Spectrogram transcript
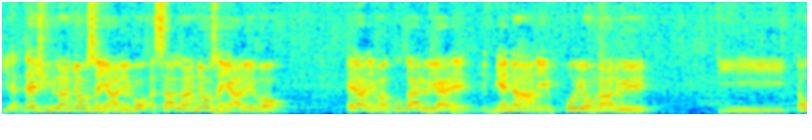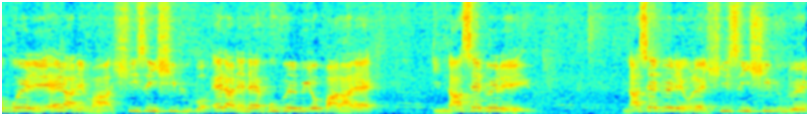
ဒီအသက်ရှူလမ်းကြောင်းဆိုင်ရာတွေပေါ့အစာလမ်းကြောင်းဆိုင်ရာတွေပေါ့အဲ့ဒါတွေမှာကုသလို့ရတယ်မျက်နှာတွေဖိုးယုံတာတွေဒီတောက်ပွဲတွေအဲ့ဒါတွေမှာရှိစင်းရှိဖြူပေါ့အဲ့ဒါတွေနဲ့ပူးတွဲပြီးတော့ပါလာတဲ့ဒီနားဆက်တွဲတွေနားဆက်တွဲတွေကိုလည်းရှိစင်းရှိဖြူတွေ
